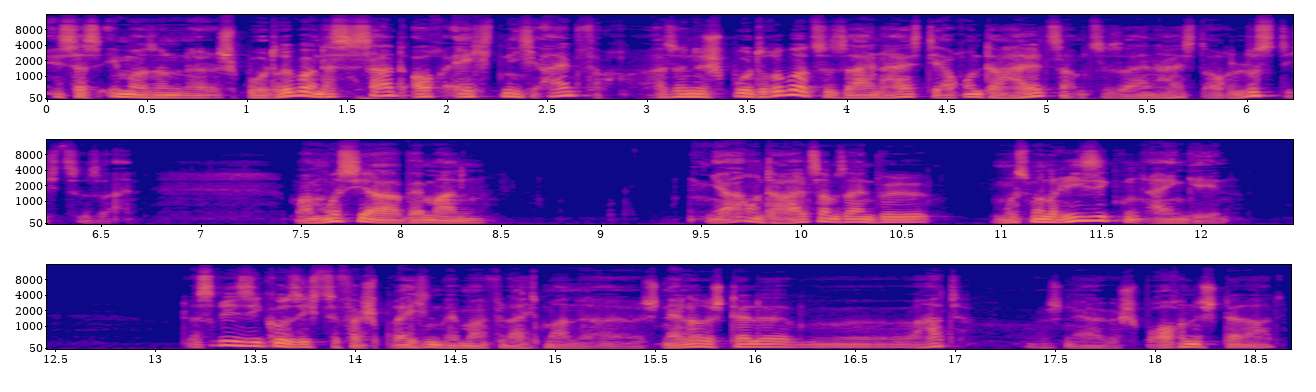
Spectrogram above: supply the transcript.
ist das immer so eine Spur drüber? Und das ist halt auch echt nicht einfach. Also eine Spur drüber zu sein, heißt ja auch unterhaltsam zu sein, heißt auch lustig zu sein. Man muss ja, wenn man ja unterhaltsam sein will, muss man Risiken eingehen. Das Risiko, sich zu versprechen, wenn man vielleicht mal eine schnellere Stelle äh, hat, eine schneller gesprochene Stelle hat.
